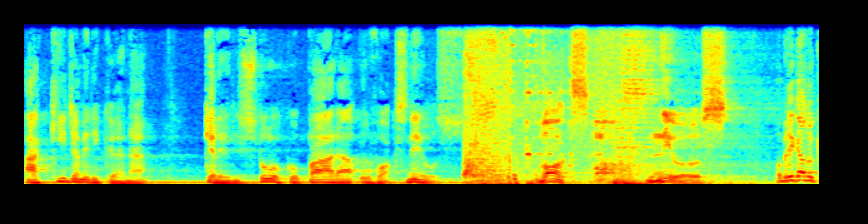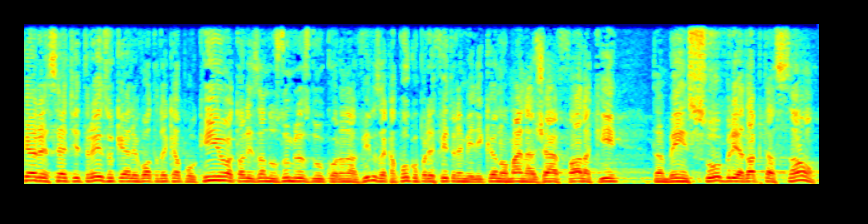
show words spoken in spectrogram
aqui de Americana. Keller Estocco para o Vox News. Vox News. Obrigado, Keller 73. O Keller volta daqui a pouquinho, atualizando os números do coronavírus. Daqui a pouco o prefeito americano, Omar Najar, fala aqui também sobre adaptação,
